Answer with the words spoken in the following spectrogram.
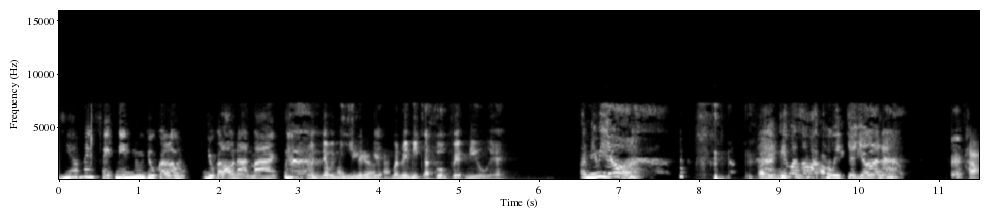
เยี่ยแม่ง fake news อยู่กับเราอยู่กับเรานานมาก มันยังไม่มีนั่นไง มันไม่มีกระทรวง fake news ไง อันนี้มีแล้วเหรอ ตอนนี้มีที่มาสมัครทวิตเยอะๆนะข่าว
